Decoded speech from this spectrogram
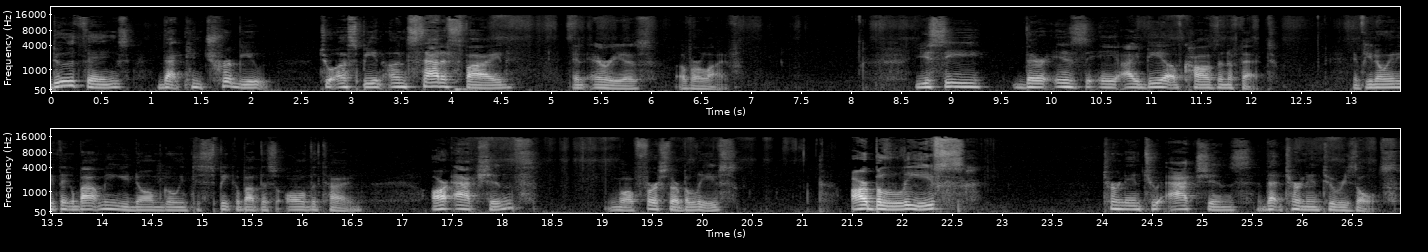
do things that contribute to us being unsatisfied in areas of our life. You see, there is a idea of cause and effect. If you know anything about me, you know I'm going to speak about this all the time. Our actions, well, first our beliefs, our beliefs turn into actions that turn into results.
